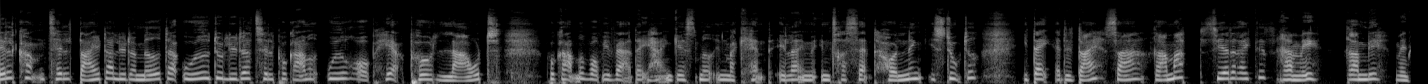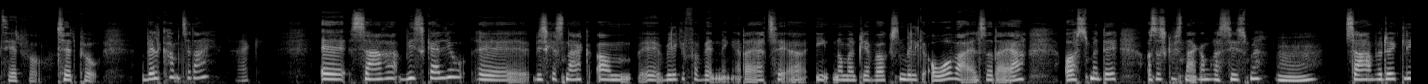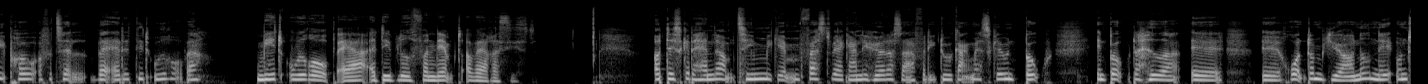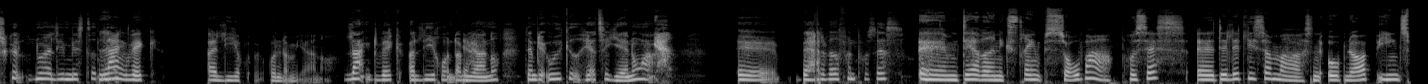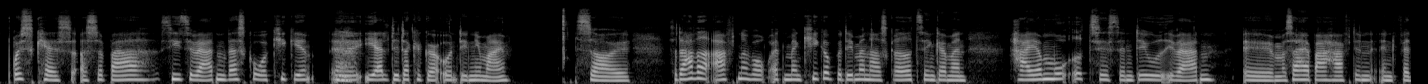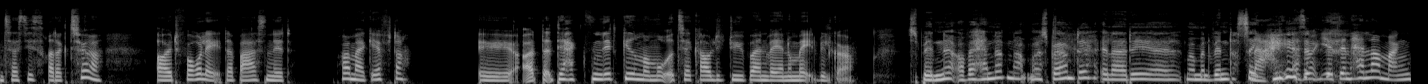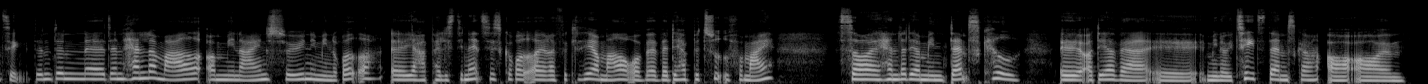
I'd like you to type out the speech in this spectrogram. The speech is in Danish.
Velkommen til dig, der lytter med derude. Du lytter til programmet Udråb her på Loud. Programmet, hvor vi hver dag har en gæst med en markant eller en interessant holdning i studiet. I dag er det dig, Sara Rammert. Siger det rigtigt? Ramé, Ramme men tæt på. tæt på. Velkommen til dig. Tak. Øh, Sara, vi skal jo øh, vi skal snakke om, øh, hvilke forventninger der er til at, en, når man bliver voksen, hvilke overvejelser der er, også med det. Og så skal vi snakke om racisme. Mm. Sara, vil du ikke lige prøve at fortælle, hvad er det, dit udråb er? Mit udråb er, at det er blevet for nemt at være racist. Og det skal det handle om timen igennem. Først vil jeg gerne lige høre dig, Sara, fordi du er i gang med at skrive en bog. En bog, der hedder øh, øh, Rundt om hjørnet. Nej, undskyld, nu har jeg lige mistet den. Langt væk og lige rundt om hjørnet. Langt væk og lige rundt om Ja. hjørnet. Den bliver udgivet her til januar. Ja. Øh, hvad har det været for en proces? Øhm, det har været en ekstremt sårbar proces. Øh, det er lidt ligesom at sådan, åbne op i ens brystkasse, og så bare sige til verden, værsgo og kigge ind øh, Ja. i alt det, der kan gøre ondt inde i mig. Så, øh, så der har været aftener, hvor at man kigger på det, man har skrevet, og tænker man, har jeg modet til at sende det ud i verden? Øh, og så har jeg bare haft en, en fantastisk redaktør, og et forlag, der bare sådan lidt, prøv at mærke efter. Øh, og det, har sådan lidt givet mig mod til at grave lidt dybere, end hvad jeg normalt vil gøre. Spændende. Og hvad handler den om? Må jeg spørge om det? Eller er det, øh, må man vente og se? Nej, altså ja, den handler om mange ting. Den, den, øh, den handler meget om min egen søgen i mine rødder. Øh, jeg har palæstinensiske rødder, og jeg reflekterer meget over, hvad, hvad det har betydet for mig. Så øh, handler det om min danskhed, øh, og det at være øh, minoritetsdansker, og, og øh,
